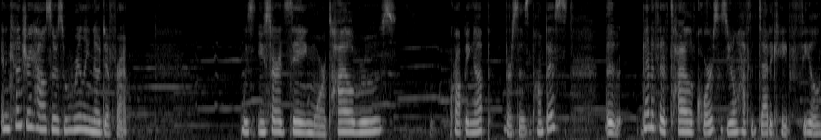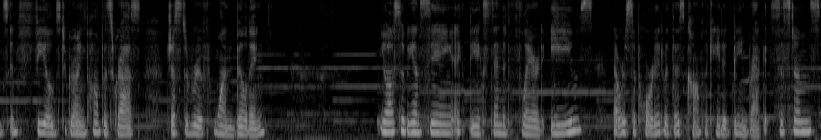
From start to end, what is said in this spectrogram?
and country houses were really no different. You started seeing more tile roofs cropping up versus pampas. The benefit of tile, of course, is you don't have to dedicate fields and fields to growing pampas grass just to roof one building. You also began seeing the extended flared eaves that were supported with those complicated beam bracket systems,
